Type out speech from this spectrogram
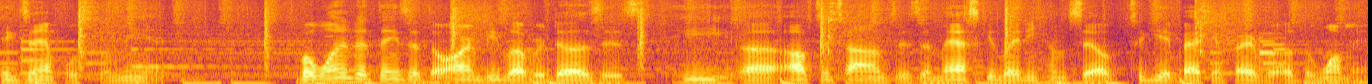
examples for men. But one of the things that the R&B lover does is he uh, oftentimes is emasculating himself to get back in favor of the woman.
